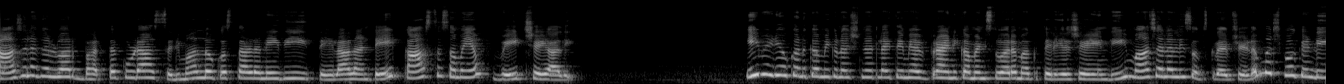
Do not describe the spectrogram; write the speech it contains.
కాజల్ అగర్వాల్ భర్త కూడా సినిమాల్లోకి వస్తాడనేది తేలాలంటే కాస్త సమయం వెయిట్ చేయాలి. ఈ వీడియో కనుక మీకు నచ్చినట్లయితే మీ అభిప్రాయాన్ని కమెంట్స్ ద్వారా మాకు తెలియజేయండి. మా ఛానల్ని సబ్స్క్రైబ్ చేయడం మర్చిపోకండి.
